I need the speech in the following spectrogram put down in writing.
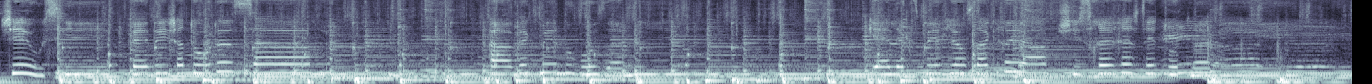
J'ai aussi fait des châteaux de sable avec mes nouveaux amis. Quelle expérience agréable, j'y serais restée toute ma vie.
